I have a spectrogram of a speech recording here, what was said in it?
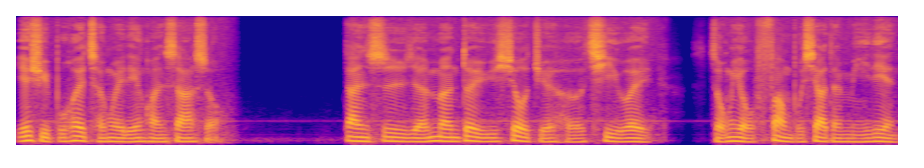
也许不会成为连环杀手，但是人们对于嗅觉和气味总有放不下的迷恋，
